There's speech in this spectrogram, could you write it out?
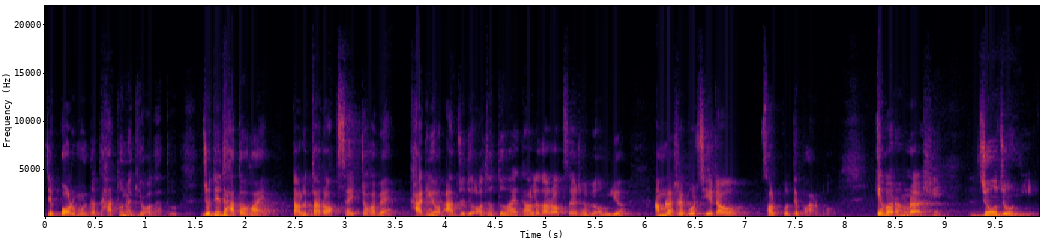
যে পরমাণুটা ধাতু নাকি অধাতু। যদি ধাতু হয়, তাহলে তার অক্সাইডটা হবে ক্ষারীয়, আর যদি অধাতু হয়, তাহলে তার অক্সাইড হবে অম্লীয়। আমরা আশা করছি এটাও সলভ করতে পারব। এবার আমরা আসি যোজনী।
